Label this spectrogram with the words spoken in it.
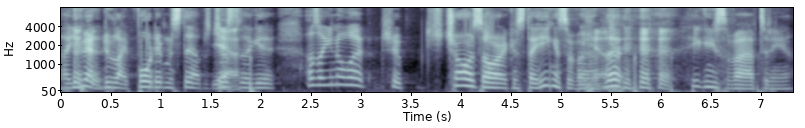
Like you had to do like four different steps just Yeah. to get. I was like, you know what? Shoot, Charizard can stay. He can survive. Let- he can survive to the end.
